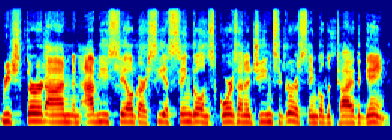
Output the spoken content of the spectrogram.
reached third on an Avisail Garcia single and scores on a Jean Segura single to tie the game.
